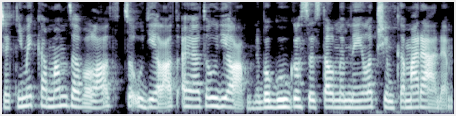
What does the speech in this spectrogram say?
Řekni mi, kam mám zavolat, co udělat a já to udělám. Nebo Google se stal mým nejlepším kamarádem.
